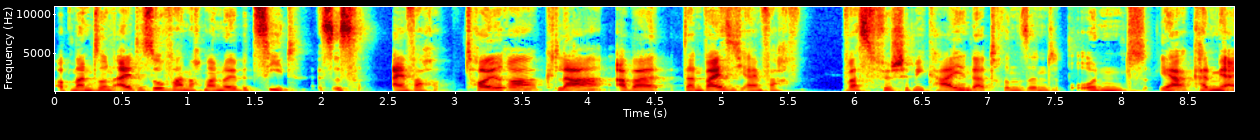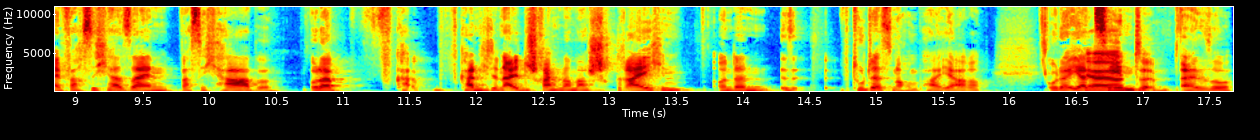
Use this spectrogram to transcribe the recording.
ob man so ein altes Sofa nochmal neu bezieht? Es ist einfach teurer, klar, aber dann weiß ich einfach, was für Chemikalien da drin sind und ja, kann mir einfach sicher sein, was ich habe. Oder kann ich den alten Schrank nochmal streichen und dann äh, tut das noch ein paar Jahre oder Jahrzehnte. Ja. Also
